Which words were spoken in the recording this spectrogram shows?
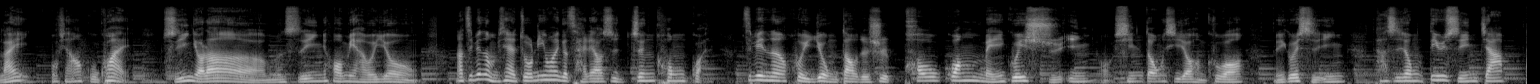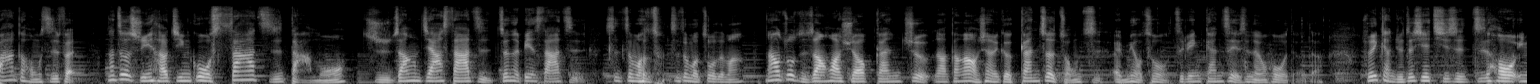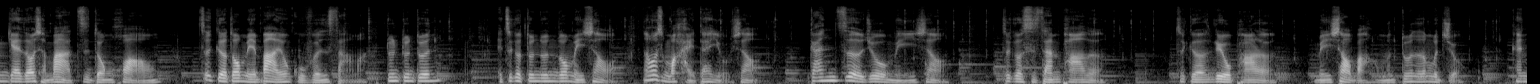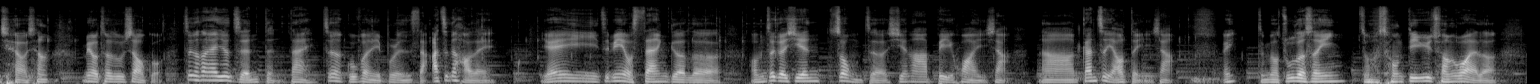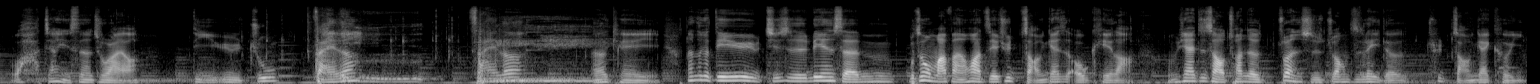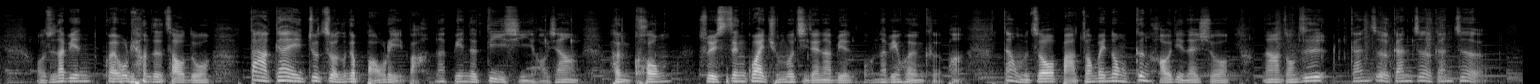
来，我想要骨块，石英有了，我们石英后面还会用。那这边呢，我们现在做另外一个材料是真空管。这边呢会用到的是抛光玫瑰石英哦，新东西哦，很酷哦。玫瑰石英，它是用地狱石英加八个红石粉，那这个石英还要经过砂纸打磨，纸张加砂纸真的变砂纸，是这么是这么做的吗？那要做纸张的话需要甘蔗，那刚刚好像有一个甘蔗种子，哎，没有错，这边甘蔗也是能获得的，所以感觉这些其实之后应该都要想办法自动化哦，这个都没办法用骨粉撒嘛，蹲蹲蹲。哎这个蹲蹲都没效哦，那为什么海带有效，甘蔗就没效？这个十三趴了，这个六趴了，没效吧？我们蹲了那么久，看起来好像没有特殊效果。这个大概就只能等待，这个骨粉也不能撒啊。这个好嘞，耶，这边有三个了，我们这个先种着，先让它倍化一下。那甘蔗也要等一下。哎，怎么有猪的声音？怎么从地狱传过来了？哇，这样也生得出来哦，地狱猪。宰了，宰了，OK。那这个地狱其实炼神不这么麻烦的话，直接去找应该是 OK 啦。我们现在至少穿着钻石装之类的去找应该可以。我觉得那边怪物量真的超多，大概就只有那个堡垒吧。那边的地形好像很空，所以生怪全部都挤在那边，哦，那边会很可怕。但我们之后把装备弄更好一点再说。那总之，甘蔗，甘蔗，甘蔗。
